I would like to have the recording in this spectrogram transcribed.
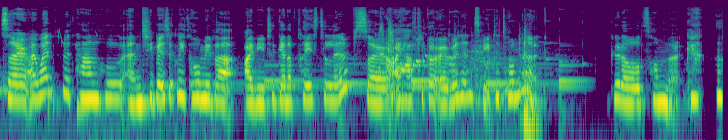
So I went to the town hall and she basically told me that I need to get a place to live, so I have to go over and speak to Tom Nook. Good old Tom Nook. ah,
